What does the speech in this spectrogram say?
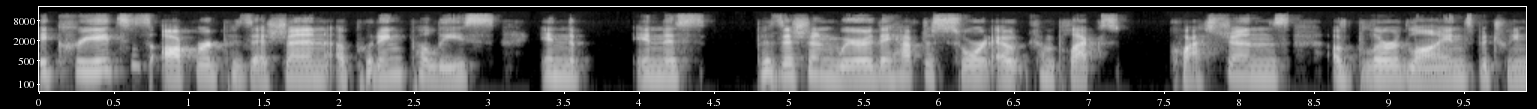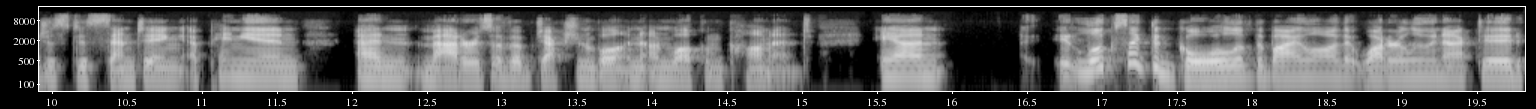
it creates this awkward position of putting police in the in this position where they have to sort out complex questions of blurred lines between just dissenting opinion and matters of objectionable and unwelcome comment. And it looks like the goal of the bylaw that Waterloo enacted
